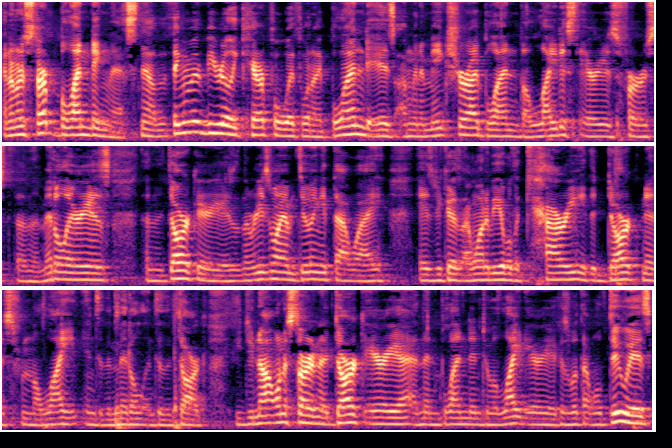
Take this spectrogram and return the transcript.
and I'm gonna start blending this. Now, the thing I'm gonna be really careful with when I blend is I'm gonna make sure I blend the lightest areas first, then the middle areas, than the dark areas. And the reason why I'm doing it that way is because I want to be able to carry the darkness from the light into the middle, into the dark. You do not want to start in a dark area and then blend into a light area because what that will do is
